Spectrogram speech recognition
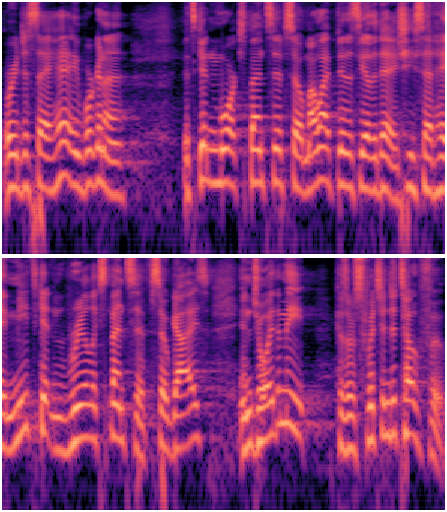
where you just say, hey, we're gonna, it's getting more expensive. So my wife did this the other day. She said, hey, meat's getting real expensive. So guys, enjoy the meat because we're switching to tofu.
